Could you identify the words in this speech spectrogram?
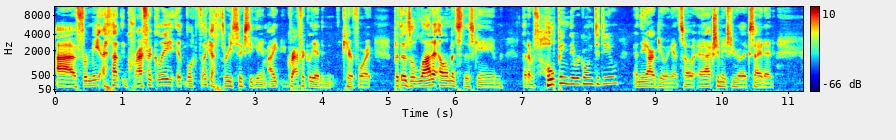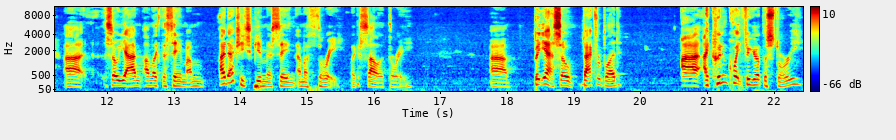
Uh, for me, I thought graphically it looked like a 360 game. I graphically I didn't care for it, but there's a lot of elements to this game that I was hoping they were going to do, and they are doing it. So it actually makes me really excited. Uh, so yeah, I'm, I'm like the same. I'm I'd actually give him a say I'm a three, like a solid three. Uh, but yeah, so Back 4 Blood I, I couldn't quite figure out the story.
